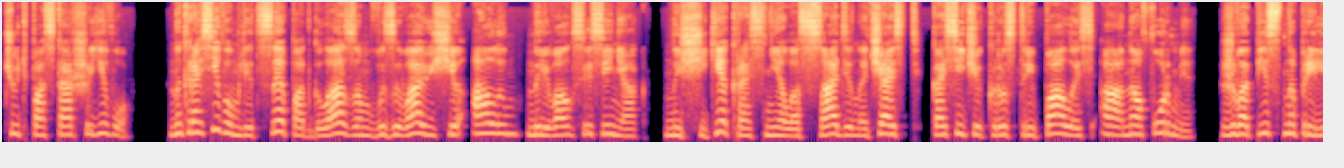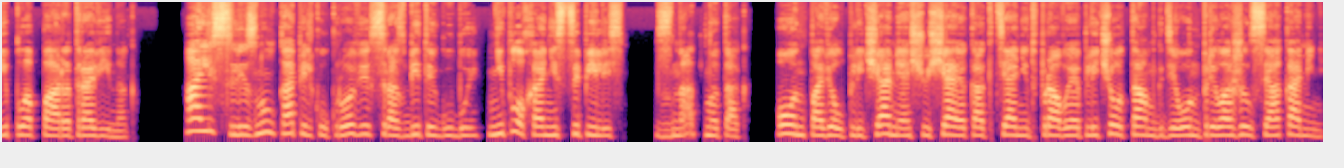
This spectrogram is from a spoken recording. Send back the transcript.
чуть постарше его. На красивом лице под глазом, вызывающе алым, наливался синяк. На щеке краснела ссадина, часть косичек растрепалась, а на форме живописно прилипла пара травинок. Аль слезнул капельку крови с разбитой губы. Неплохо они сцепились. Знатно так. Он повел плечами, ощущая, как тянет правое плечо там, где он приложился о камень.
